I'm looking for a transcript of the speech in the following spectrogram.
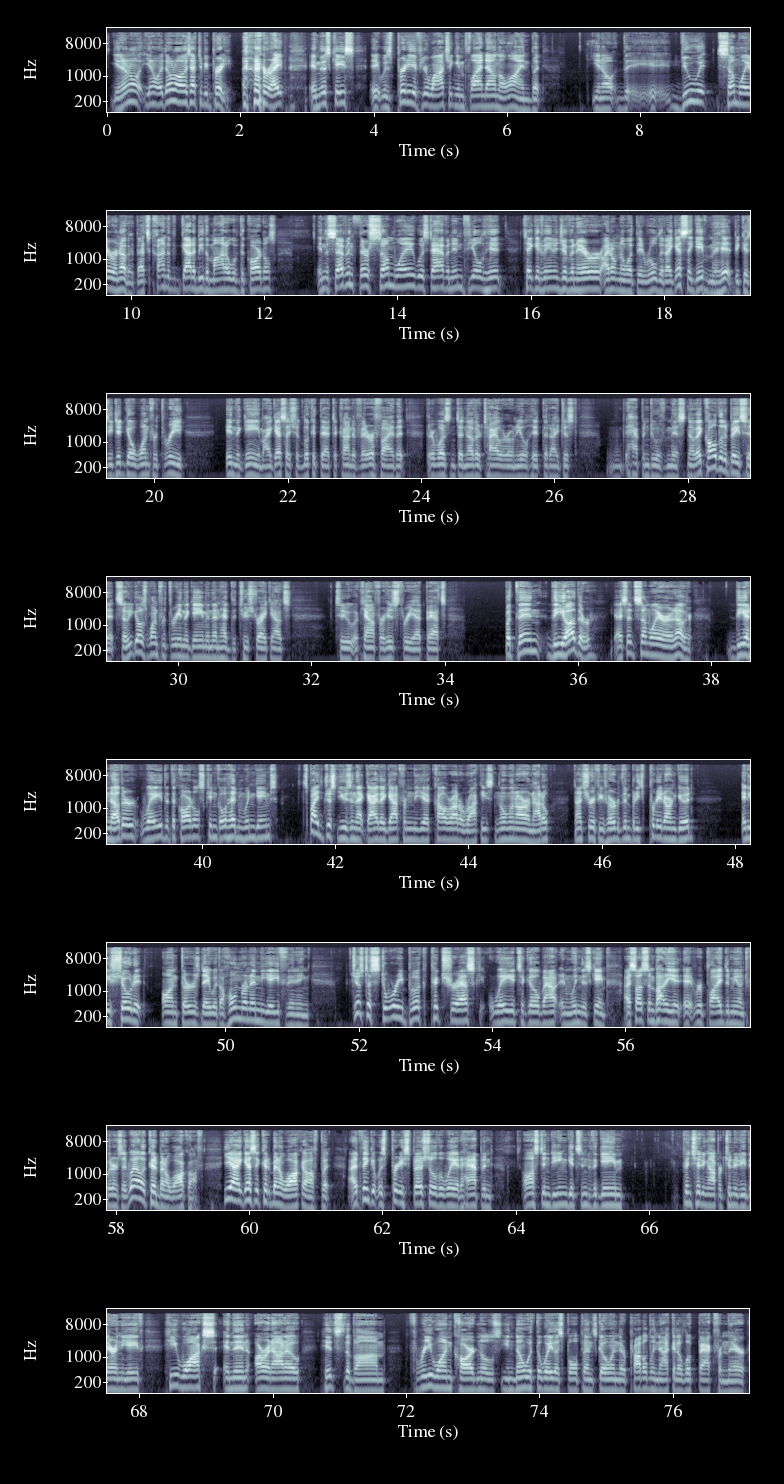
You don't, you know, it don't always have to be pretty, right? In this case, it was pretty if you're watching him fly down the line, but you know, the, do it some way or another. That's kind of got to be the motto of the Cardinals. In the seventh, their some way was to have an infield hit, take advantage of an error. I don't know what they ruled it. I guess they gave him a hit because he did go one for three in the game. I guess I should look at that to kind of verify that there wasn't another Tyler O'Neill hit that I just happened to have missed. No, they called it a base hit. So he goes one for three in the game and then had the two strikeouts to account for his three at bats. But then the other, I said some way or another, the another way that the Cardinals can go ahead and win games it's by just using that guy they got from the uh, Colorado Rockies, Nolan Arenado. Not sure if you've heard of him, but he's pretty darn good. And he showed it on Thursday with a home run in the eighth inning. Just a storybook, picturesque way to go about and win this game. I saw somebody it, it replied to me on Twitter and said, "Well, it could have been a walk off." Yeah, I guess it could have been a walk off, but I think it was pretty special the way it happened. Austin Dean gets into the game, pinch hitting opportunity there in the eighth. He walks, and then Arenado hits the bomb. 3 1 Cardinals. You know, with the way this bullpen's going, they're probably not going to look back from there.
